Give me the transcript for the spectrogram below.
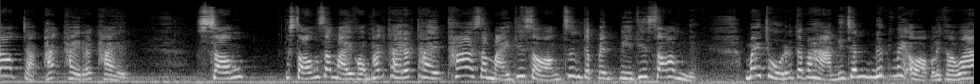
นอกจากพรรคไทยรักไทยสองสองสมัยของพรรคไทยรักไทย ถ้าสมัยที่สองซึ่งจะเป็นปีที่ซ่อมเนี่ยไม่ถูกรัฐประหารดิฉันนึกไม่ออกเลยค่ะว่า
